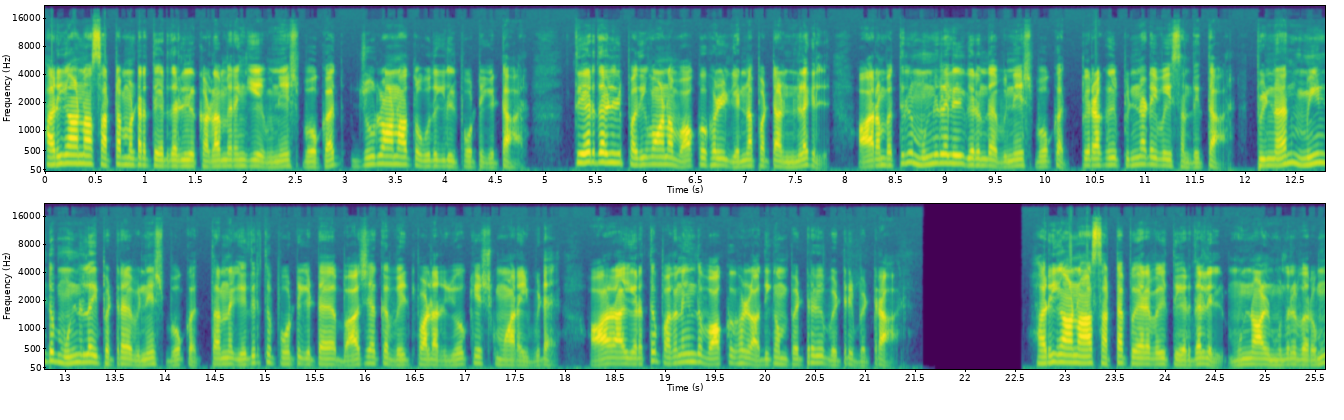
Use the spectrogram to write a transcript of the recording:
ஹரியானா சட்டமன்ற தேர்தலில் களமிறங்கிய வினேஷ் போகத் ஜூலானா தொகுதியில் போட்டியிட்டார். தேர்தலில் பதிவான வாக்குகள் எண்ணப்பட்ட நிலையில் ஆரம்பத்தில் முன்னிலையில் இருந்த வினேஷ் போகத் பிறகு பின்னடைவை சந்தித்தார். பின்னர் மீண்டும் முன்னிலை பெற்ற வினேஷ் போகத் தன்னை எதிர்த்து போட்டியிட்ட பாஜக வேட்பாளர் யோகேஷ் குமாரை விட ஆறாயிரத்து பதினைந்து வாக்குகள் அதிகம் பெற்று வெற்றி பெற்றார். ஹரியானா சட்டப்பேரவை தேர்தலில் முன்னாள் முதல்வரும்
